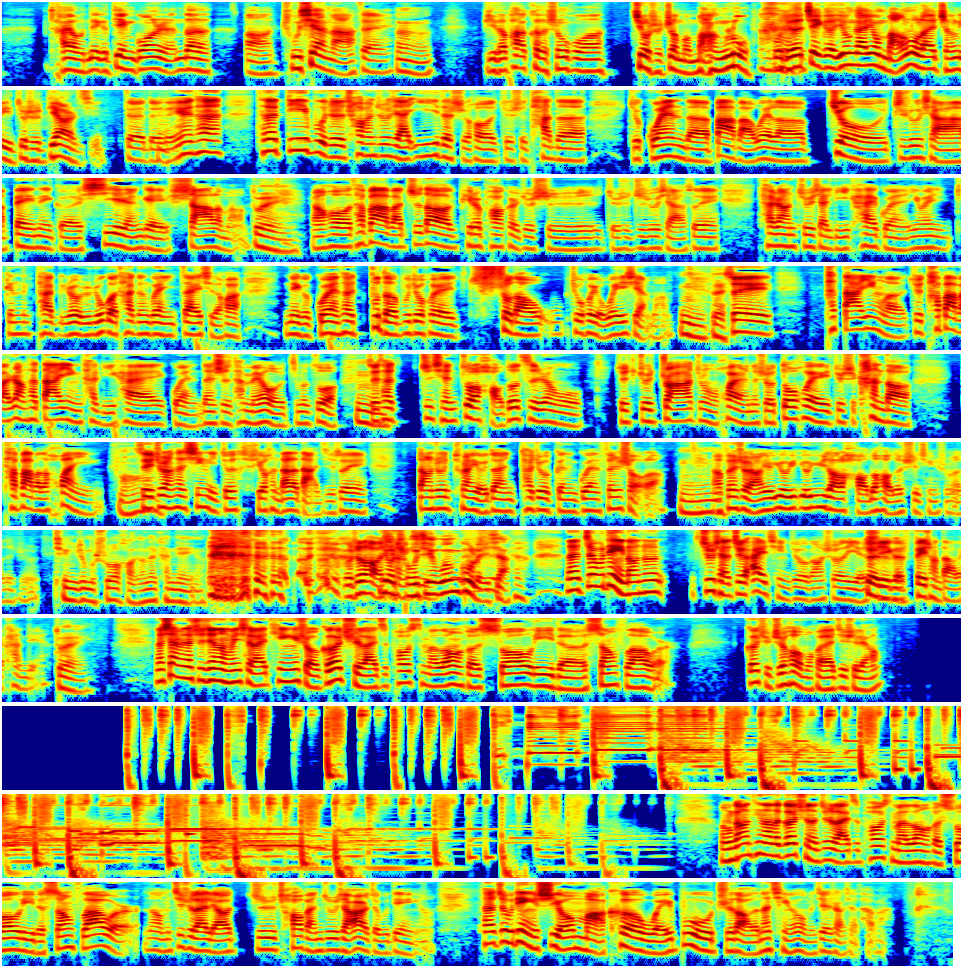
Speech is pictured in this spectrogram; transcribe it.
还有那个电光人的啊出现啦，对，嗯，彼得帕克的生活就是这么忙碌，我觉得这个应该用忙碌来整理，就是第二集。对对对，因为他他的第一部就是《超凡蜘蛛侠一》的时候，就是他的就 Gwen 的爸爸为了救蜘蛛侠被那个蜥蜴人给杀了嘛。对。然后他爸爸知道 Peter Parker 就是就是蜘蛛侠，所以他让蜘蛛侠离开 Gwen，因为跟他如如果他跟 Gwen 在一起的话，那个 Gwen 他不得不就会受到就会有危险嘛。嗯，对。所以。他答应了，就他爸爸让他答应他离开 Gwen，但是他没有这么做，所以他之前做了好多次任务，就就抓这种坏人的时候，都会就是看到他爸爸的幻影，所以就让他心里就有很大的打击，所以当中突然有一段他就跟 Gwen 分手了，嗯。然后分手，然后又又又遇到了好多好多事情什么的，就听你这么说，好像在看电影，我说的好像又重新温故了一下，那这部电影当中。蜘蛛侠这个爱情，就我刚刚说的，也是一个非常大的看点。对，那下面的时间呢，我们一起来听一首歌曲，来自 Post Malone 和 Solly 的 Sunflower。歌曲之后，我们回来继续聊。我们刚刚听到的歌曲呢，就是来自 Post Malone 和 Swally 的 Sunflower。那我们继续来聊《之超凡蜘蛛侠二》这部电影啊。它这部电影是由马克·维布执导的。那请为我们介绍一下他吧。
